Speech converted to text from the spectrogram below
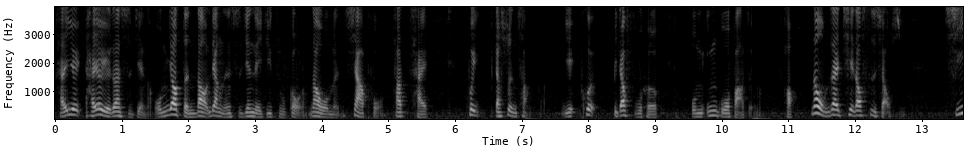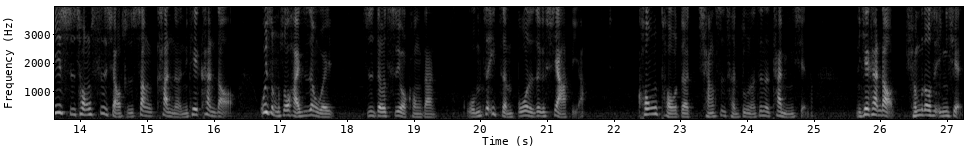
还有还要有一段时间呢，我们要等到量能时间累积足够了，那我们下破它才会比较顺畅，也会比较符合我们因果法则嘛。好，那我们再切到四小时。其实从四小时上看呢，你可以看到为什么说还是认为值得持有空单。我们这一整波的这个下跌啊，空头的强势程度呢，真的太明显了。你可以看到全部都是阴线，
